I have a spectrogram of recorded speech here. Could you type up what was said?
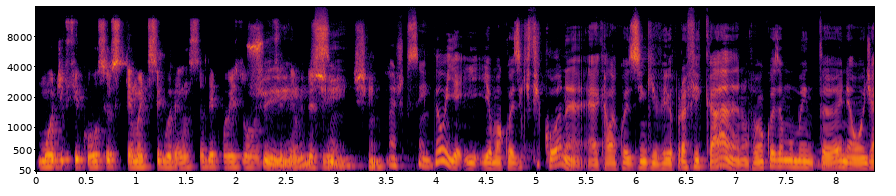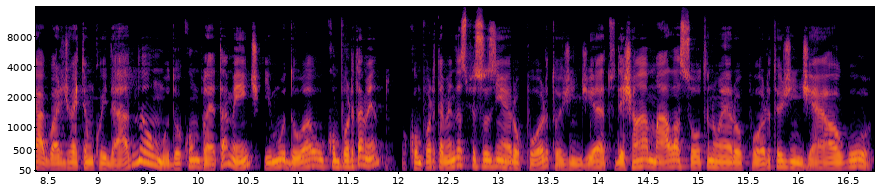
modificou o seu sistema de segurança depois do 11 sim, de setembro de Sim, sim. Acho que sim. Não, e, e, é uma coisa que ficou, né? É aquela coisa assim que veio para ficar, né? Não foi uma coisa momentânea, onde ah, agora a gente vai ter um cuidado. Não, mudou completamente e mudou o comportamento. O comportamento das pessoas em aeroporto hoje em dia, tu deixar uma mala solta no aeroporto hoje em dia é algo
